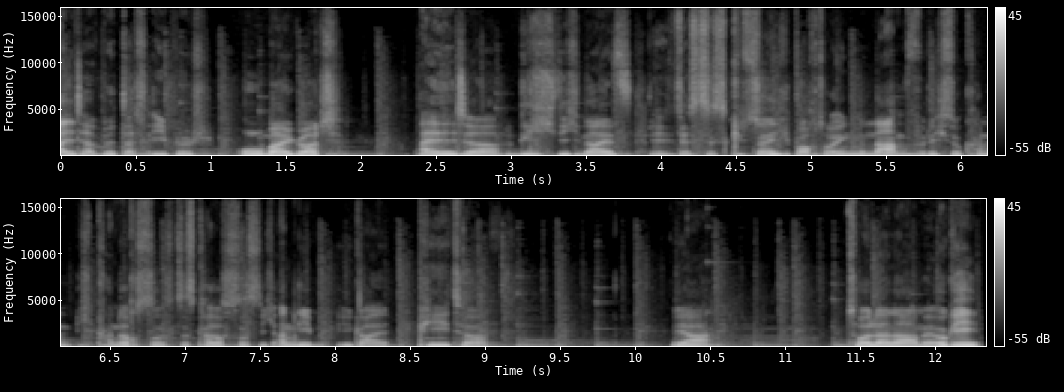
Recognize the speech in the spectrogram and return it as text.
Alter, wird das episch. Oh mein Gott. Alter, richtig nice. Das, das gibt's doch nicht. Ich brauch doch irgendeinen Namen für dich. So kann, ich kann doch sonst, das kann doch sonst nicht angeben. Egal. Peter. Ja. Toller Name. Okay.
